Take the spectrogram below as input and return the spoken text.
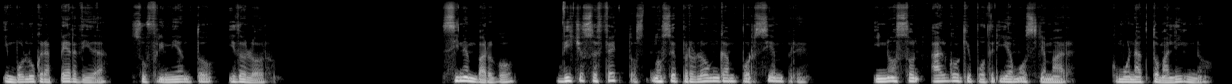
involucra pérdida, sufrimiento y dolor. Sin embargo, dichos efectos no se prolongan por siempre y no son algo que podríamos llamar como un acto maligno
